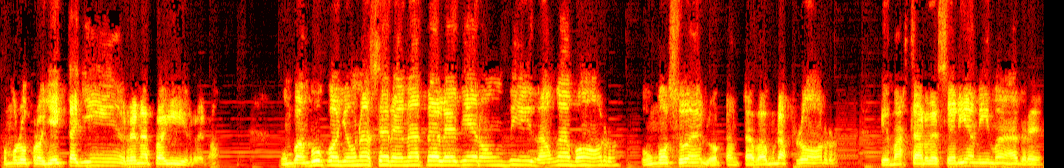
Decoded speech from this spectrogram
como lo proyecta allí Renato Aguirre, ¿no? Un bambuco y una serenata le dieron vida, un amor, un mozuelo cantaba una flor, que más tarde sería mi madre,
